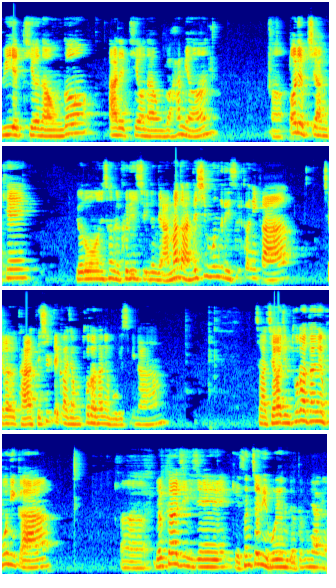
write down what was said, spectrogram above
위에 튀어나온 거, 아래 튀어나온 거 하면 어, 렵지 않게 요런 선을 그릴 수 있는데 아마도 안 되신 분들이 있을 거니까 제가 다 되실 때까지 한번 돌아다녀 보겠습니다. 자, 제가 지금 돌아다녀 보니까 어, 몇 가지 이제 개선점이 보였는데 어떤 거냐면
